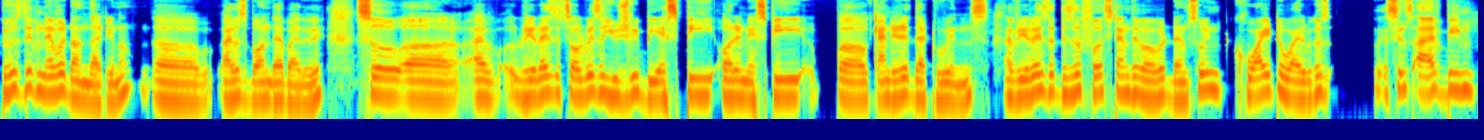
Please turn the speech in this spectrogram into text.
because they've never done that you know? Uh, i was born there by the way. So uh, i've realized it's always a usually bsp or an sp uh, candidate that wins. I've realized that this is the first time they've ever done so in quite a while because since i've been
